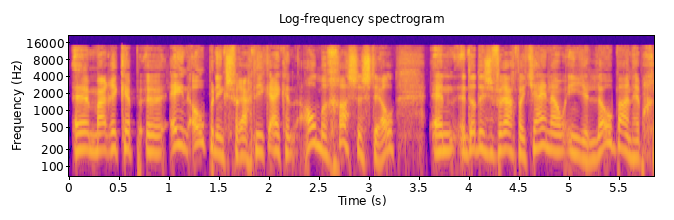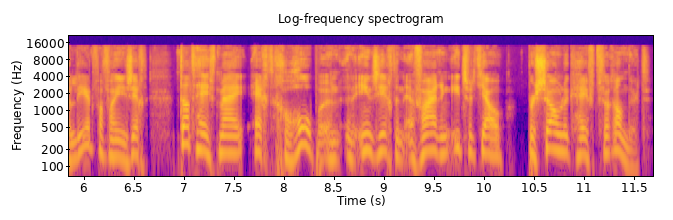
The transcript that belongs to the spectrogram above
Uh, maar ik heb uh, één openingsvraag die ik eigenlijk aan al mijn gasten stel. En dat is een vraag wat jij nou in je loopbaan hebt geleerd. Waarvan je zegt, dat heeft mij echt geholpen. Een, een inzicht, een ervaring, iets wat jou persoonlijk heeft veranderd.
